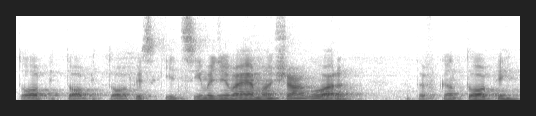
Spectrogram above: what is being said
Top, top, top. Esse aqui de cima a gente vai remanchar agora. Tá ficando top, hein?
